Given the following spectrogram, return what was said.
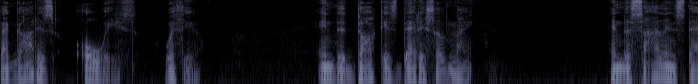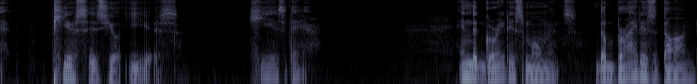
that God is always with you. In the darkest, deadest of night, in the silence that pierces your ears, He is there in the greatest moments, the brightest dawn,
